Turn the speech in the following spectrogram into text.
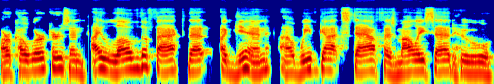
our coworkers. And I love the fact that, again, uh, we've got staff, as Molly said, who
